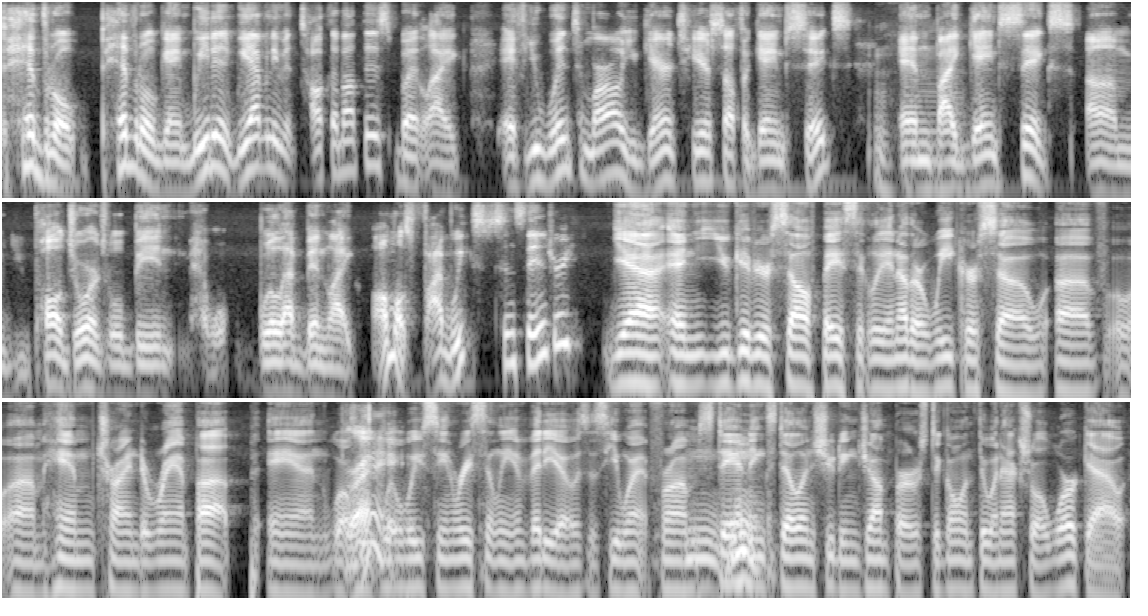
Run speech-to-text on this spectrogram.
pivotal, pivotal game. We didn't, we haven't even talked about this, but like, if you win tomorrow, you guarantee yourself a game 6 mm-hmm. and by mm-hmm. game six, um, Paul George will be in, will have been like almost five weeks since the injury. Yeah, and you give yourself basically another week or so of um, him trying to ramp up. And what, right. we, what we've seen recently in videos is he went from mm-hmm. standing still and shooting jumpers to going through an actual workout.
